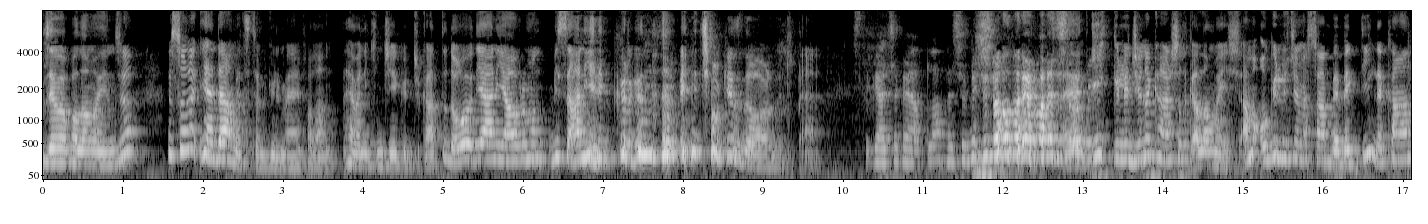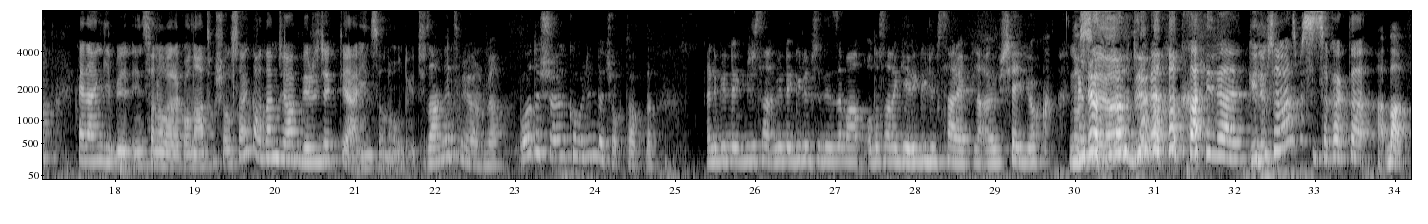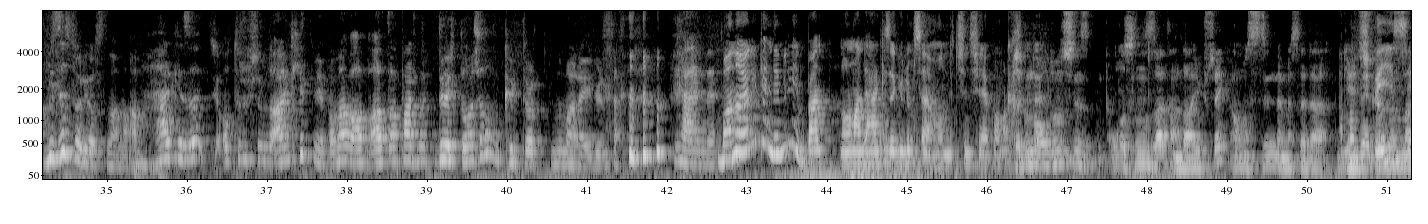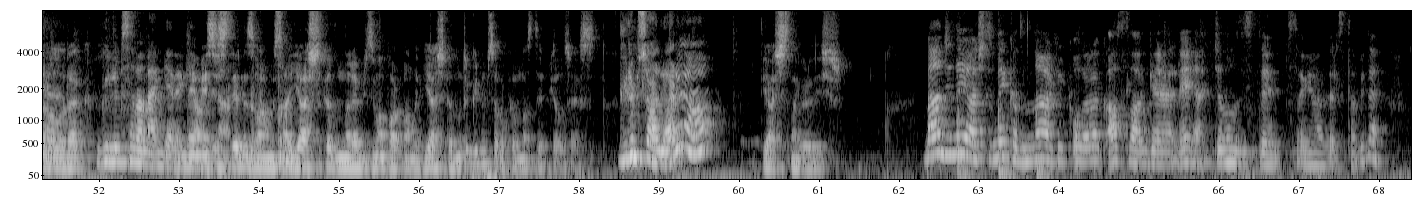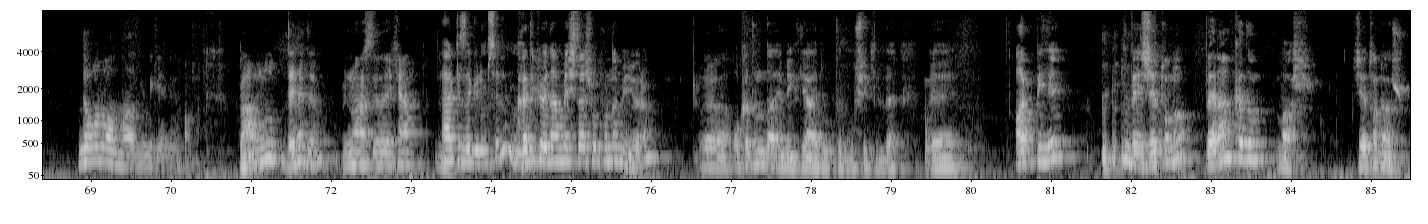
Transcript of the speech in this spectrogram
Cevap alamayınca. Ve sonra yani devam etti tabii gülmeye falan. Hemen ikinciye gülcük attı da o yani yavrumun bir saniyelik kırgın beni çok üzdü oradaki yani. İşte gerçek hayatla haşır neşir olmaya başlamış. Evet, ilk gülücüğüne karşılık alamayış. Ama o gülücüğü mesela bebek değil de Kaan herhangi bir insan olarak ona atmış olsaydı adam cevap verecekti yani insan olduğu için. Zannetmiyorum ya. Bu arada şu ön kabulün de çok tatlı. Hani birine, biri sana, birine gülümsediğin zaman o da sana geri gülümser falan öyle bir şey yok. Nasıl ya? Değil mi? Aynen. Gülümsemez misin sokakta? Ha, bak bize soruyorsun ama. Ama herkese oturup şurada anket mi yapalım? Abi alt apartman dört dolaşalım mı 44 numarayı gülsen? yani. Bana öyleyken ne bileyim ben normalde herkese gülümsemem onun için şey yapamam Kadın şimdi. olduğunuz için olasılığınız zaten daha yüksek ama sizin de mesela Ama genç kadınlar yani. olarak Gülümsememen gerekiyor. falan. nemesisleriniz var. Mesela yaşlı kadınlara bizim apartmandaki yaşlı kadınlara gülümse bakalım nasıl tepki alacaksın. Gülümserler ya. Yaşlısına göre değişir. Bence ne yaşlı ne kadın ne erkek olarak asla genelde yani canımız isterse genelleriz tabii de doğru olmaz gibi geliyor bana. Ben bunu denedim. Üniversitedeyken Herkese gülümsedin mi? Kadıköy'den Beşiktaş vapuruna biniyorum. Ee, o kadın da emekliye ayrıldı tabii bu şekilde. Ee, Akbil'i ve jetonu veren kadın var. Jetonör.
